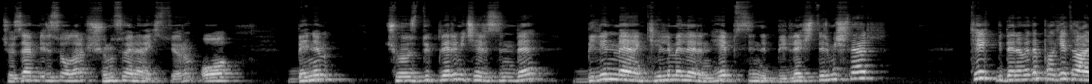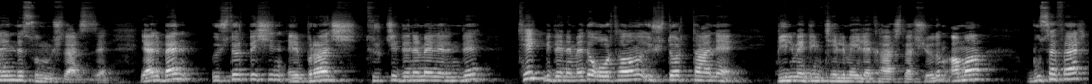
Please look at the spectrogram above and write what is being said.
çözen birisi olarak şunu söylemek istiyorum. O benim çözdüklerim içerisinde bilinmeyen kelimelerin hepsini birleştirmişler. Tek bir denemede paket halinde sunmuşlar size. Yani ben 3-4-5'in e, branş Türkçe denemelerinde tek bir denemede ortalama 3-4 tane bilmediğim kelimeyle karşılaşıyordum. Ama bu sefer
